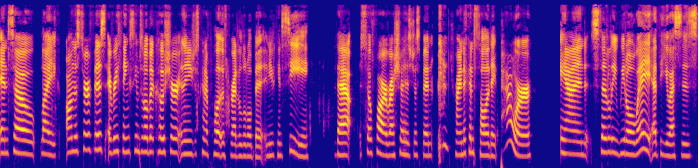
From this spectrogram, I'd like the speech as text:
And so, like on the surface, everything seems a little bit kosher, and then you just kind of pull out the thread a little bit, and you can see that so far Russia has just been trying to consolidate power and steadily wheedle away at the U.S.'s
